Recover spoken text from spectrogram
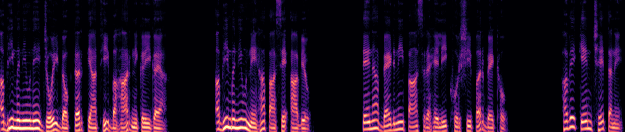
અભિમન્યુને જોઈ ડોક્ટર ત્યાંથી બહાર નીકળી ગયા. અભિમન્યુ નેહા પાસે આવ્યો. તેના બેડની પાસ રહેલી ખુરશી પર બેઠો. હવે કેમ છે તને?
